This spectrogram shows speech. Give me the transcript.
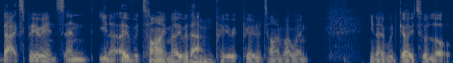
that experience, and you know, over time, over that Mm. period period of time, I went, you know, would go to a lot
